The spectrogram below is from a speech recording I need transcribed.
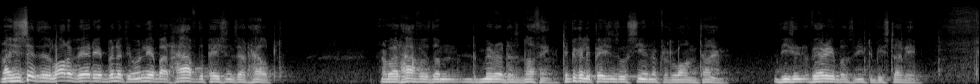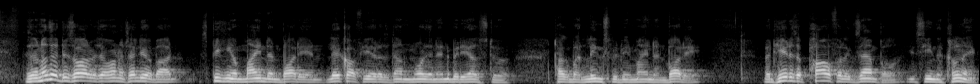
And I should say there's a lot of variability. Only about half the patients are helped. And about half of them, the mirror does nothing. Typically, patients who see it after a long time. These variables need to be studied. There's another disorder which I want to tell you about, speaking of mind and body, and Lakoff here has done more than anybody else to talk about links between mind and body. But here is a powerful example you see in the clinic.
